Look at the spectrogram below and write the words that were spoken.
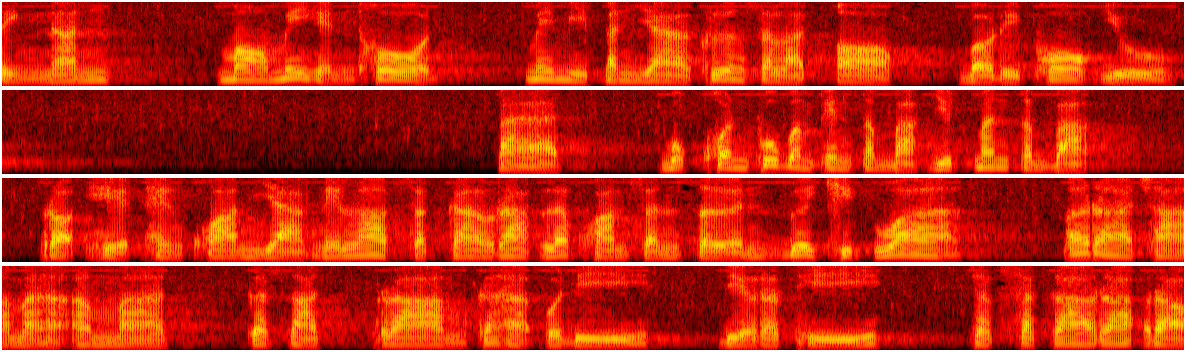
สิ่งนั้น มองไม่เห็นโทษ ไม่มีปัญญาเครื่องสลัดออก บริโภคอยู่ 8. บุคคลผู้บำเพ็ญตบะยึดมั่นตบะเพราะเหตุแห่งความอยากในลาบสักการะและความสรรเสริญด้วยคิดว่า พระราชามหาอมาตย์กษัตริย์รามกหบดี เดียรถีจักสการะเรา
